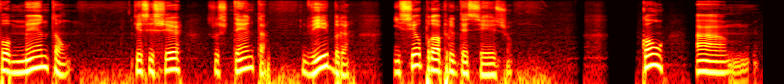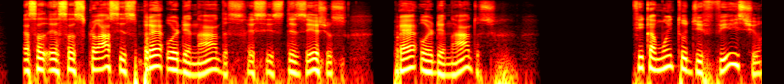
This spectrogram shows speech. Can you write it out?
fomentam, que esse ser sustenta, vibra em seu próprio desejo. Com a, essa, essas classes pré-ordenadas, esses desejos pré-ordenados, fica muito difícil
